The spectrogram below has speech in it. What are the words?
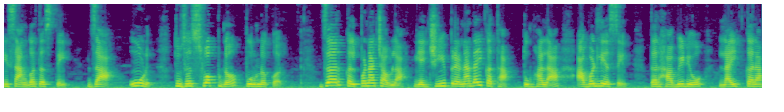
ती सांगत असते जा उड तुझं स्वप्न पूर्ण कर. जर कल्पना चावला यांची ही प्रेरणादायी कथा तुम्हाला आवडली असेल तर हा व्हिडिओ लाईक करा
